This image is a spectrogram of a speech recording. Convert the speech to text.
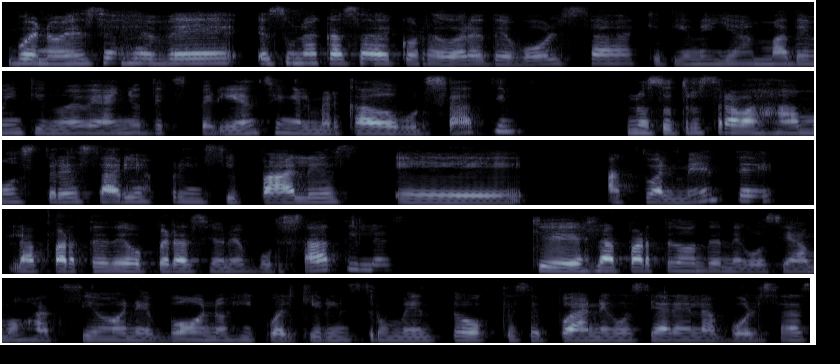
Bueno, SGB es una casa de corredores de bolsa que tiene ya más de 29 años de experiencia en el mercado bursátil. Nosotros trabajamos tres áreas principales eh, actualmente, la parte de operaciones bursátiles, que es la parte donde negociamos acciones, bonos y cualquier instrumento que se pueda negociar en las bolsas,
